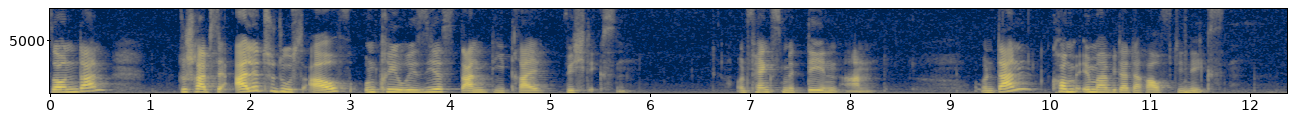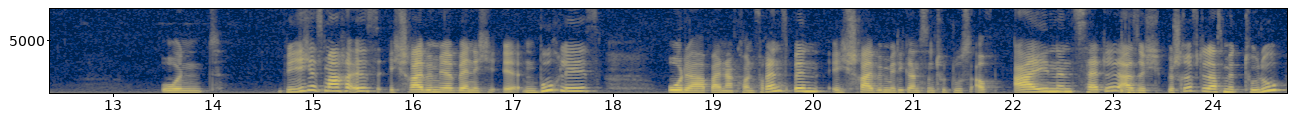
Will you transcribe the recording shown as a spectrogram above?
sondern du schreibst dir alle To-Dos auf und priorisierst dann die drei wichtigsten. Und fängst mit denen an. Und dann kommen immer wieder darauf die nächsten. Und wie ich es mache, ist, ich schreibe mir, wenn ich äh, ein Buch lese oder bei einer Konferenz bin, ich schreibe mir die ganzen To-Dos auf einen Zettel. Also ich beschrifte das mit To-Do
